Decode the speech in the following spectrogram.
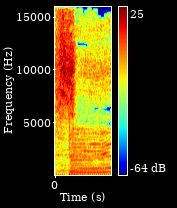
see.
